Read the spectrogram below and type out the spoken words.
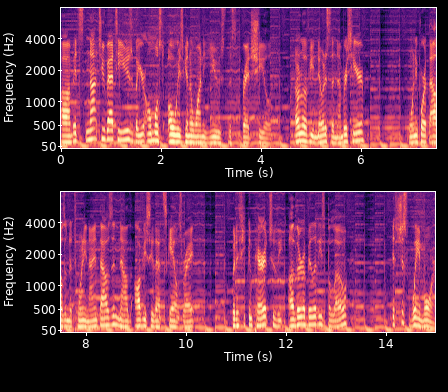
Um, it's not too bad to use, but you're almost always going to want to use the spread shield. I don't know if you noticed the numbers here. 24,000 to 29,000. Now, obviously that scales, right? But if you compare it to the other abilities below, it's just way more.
